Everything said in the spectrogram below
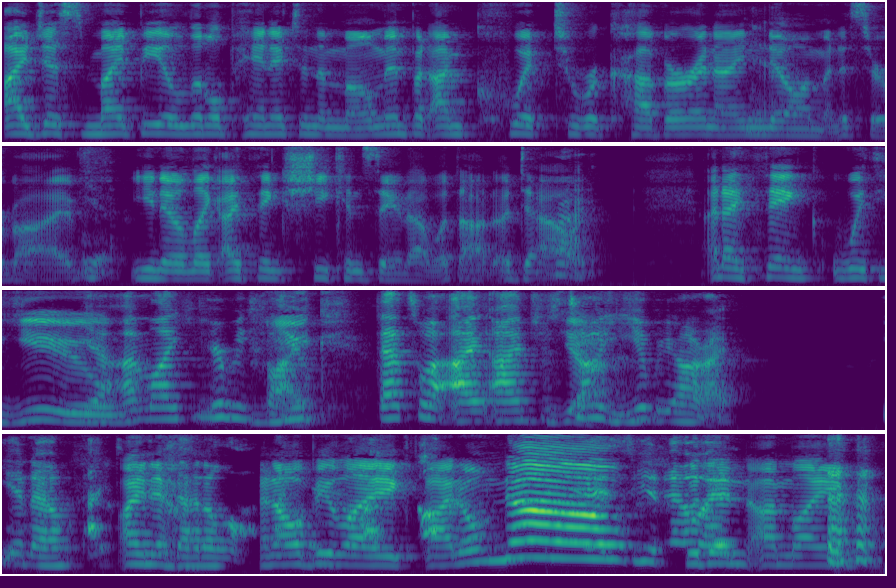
I just might be a little panicked in the moment, but I'm quick to recover and I yeah. know I'm going to survive. Yeah. You know, like I think she can say that without a doubt. Right. And I think with you, yeah, I'm like you'll be fine. You, That's why I I just yeah. tell you you'll be all right. You know, I, I know that a lot, and I'll be like, I don't know, you know but then I'm like,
